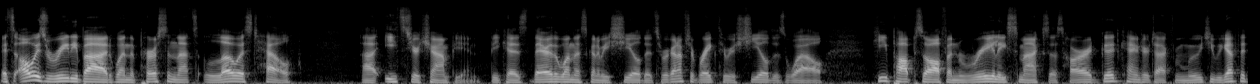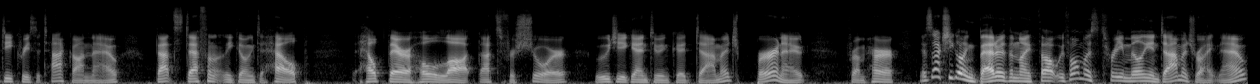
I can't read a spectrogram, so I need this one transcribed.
It's always really bad when the person that's lowest health uh, eats your champion because they're the one that's going to be shielded. So we're going to have to break through his shield as well. He pops off and really smacks us hard. Good counterattack from Wuji. We got the decrease attack on now. That's definitely going to help. Help there a whole lot, that's for sure. Wuji again doing good damage. Burnout from her. It's actually going better than I thought. We've almost 3 million damage right now.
